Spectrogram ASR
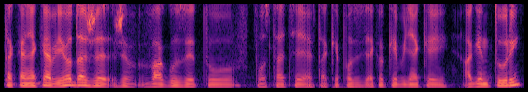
taká nejaká výhoda, že, že Vagus je tu v podstate aj v takej pozícii ako keby nejakej agentúry?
